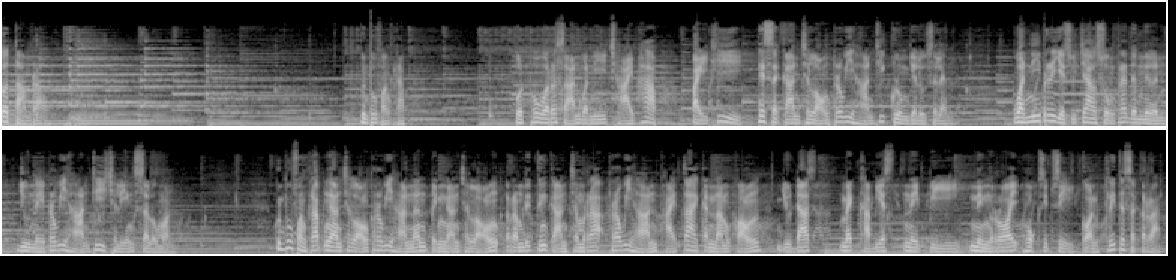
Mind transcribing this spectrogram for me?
ก็ตามเรา คุณผู้ฟังครับ บทพระวรสารวันนี้ฉายภาพ ไปที่เทศกาลฉลองพระวิหารที่กรุงเยรูซาเล็ม วันนี้พระเยซูเจ้าทรงพระดำเนินอยู่ในพระวิหารที่เฉลียงซาโลมอน คุณผู้ฟังครับงานฉลองพระวิหารนั้นเป็นงานฉลองรำลึกถึงการชำระพระวิหารภายใต้การนำของยูดาสแมคคาเบียสในปี 164 ก่อนคริสตศักราช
